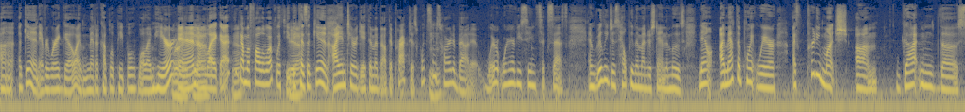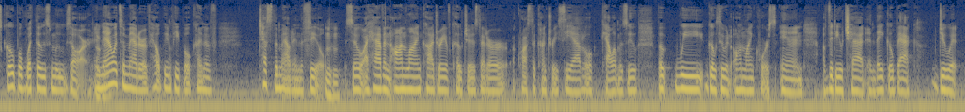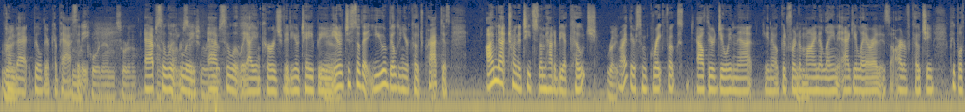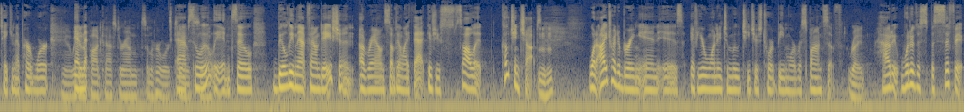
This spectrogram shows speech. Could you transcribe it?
Uh, again, everywhere I go, I met a couple of people while I'm here, right, and yeah. I'm like, I think yeah. I'm gonna follow up with you yeah. because again, I interrogate them about their practice. What seems mm-hmm. hard about it? Where where have you seen success? And really just helping them understand the moves. Now, I'm at the point where I've pretty much um, gotten the scope of what those moves are, and okay. now it's a matter of helping people kind of test them out in the field. Mm-hmm. So I have an online cadre of coaches that are across the country, Seattle, Kalamazoo, but we go through an online course and a video chat, and they go back do it, come right. back, build their capacity. In, sort of. Absolutely, absolutely. It. I encourage videotaping. Yeah. You know, just so that you are building your coach practice. I'm not trying to teach them how to be a coach. Right. Right. There's some great folks out there doing that. You know, a good friend mm-hmm. of mine, Elena Aguilar, is the art of coaching. People have taken up her work. Yeah, we and did a podcast around some of her work. Too, absolutely, so. and so building that foundation around something like that gives you solid coaching chops. Mm-hmm. What I try to bring in is if you're wanting to move teachers toward being more responsive. Right. How do what are the specific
